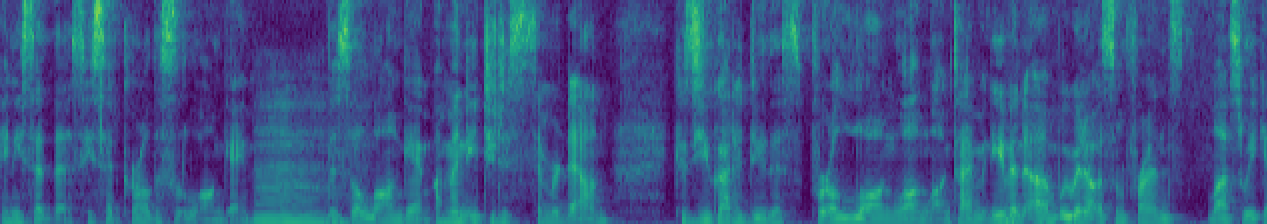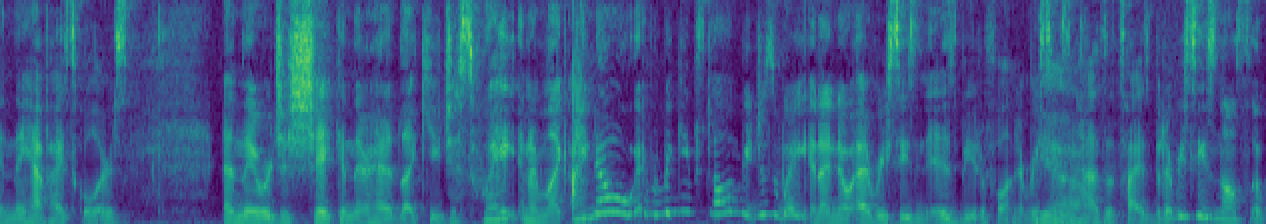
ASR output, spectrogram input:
and he said this. He said, "Girl, this is a long game. Mm. This is a long game. I'm gonna need you to simmer down." Because you got to do this for a long, long, long time. And even um, we went out with some friends last week, and they have high schoolers, and they were just shaking their head like, "You just wait." And I'm like, "I know. Everybody keeps telling me just wait." And I know every season is beautiful, and every yeah. season has its highs, but every season also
